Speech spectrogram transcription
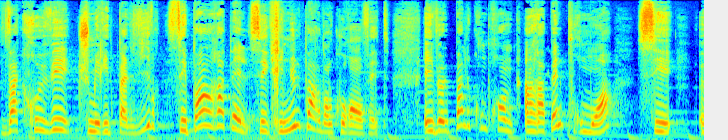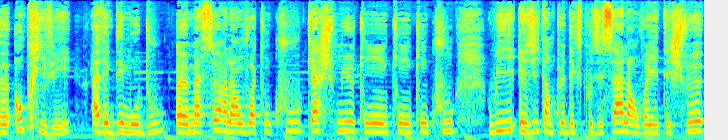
va crever, tu mérites pas de vivre, c'est pas un rappel, c'est écrit nulle part dans le Coran en fait. Et ils veulent pas le comprendre. Un rappel pour moi, c'est euh, en privé avec des mots doux. Euh, ma sœur, là on voit ton cou, cache mieux ton ton ton cou. Oui, évite un peu d'exposer ça, là envoyer tes cheveux.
